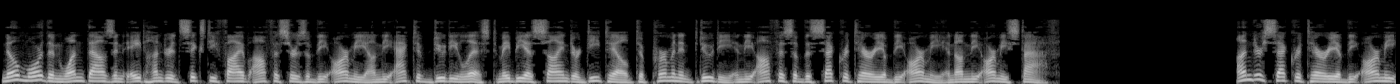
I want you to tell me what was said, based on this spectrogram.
No more than 1,865 officers of the Army on the active duty list may be assigned or detailed to permanent duty in the Office of the Secretary of the Army and on the Army staff. Under Secretary of the Army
